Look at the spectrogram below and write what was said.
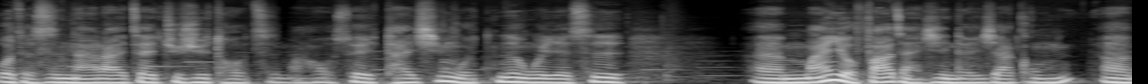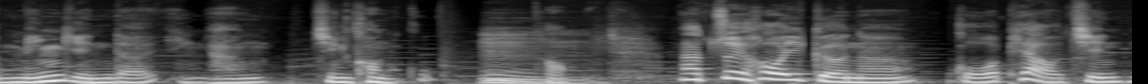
或者是拿来再继续投资嘛。所以台新我认为也是呃蛮有发展性的一家公呃民营的银行金控股。嗯，好，那最后一个呢，国票金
